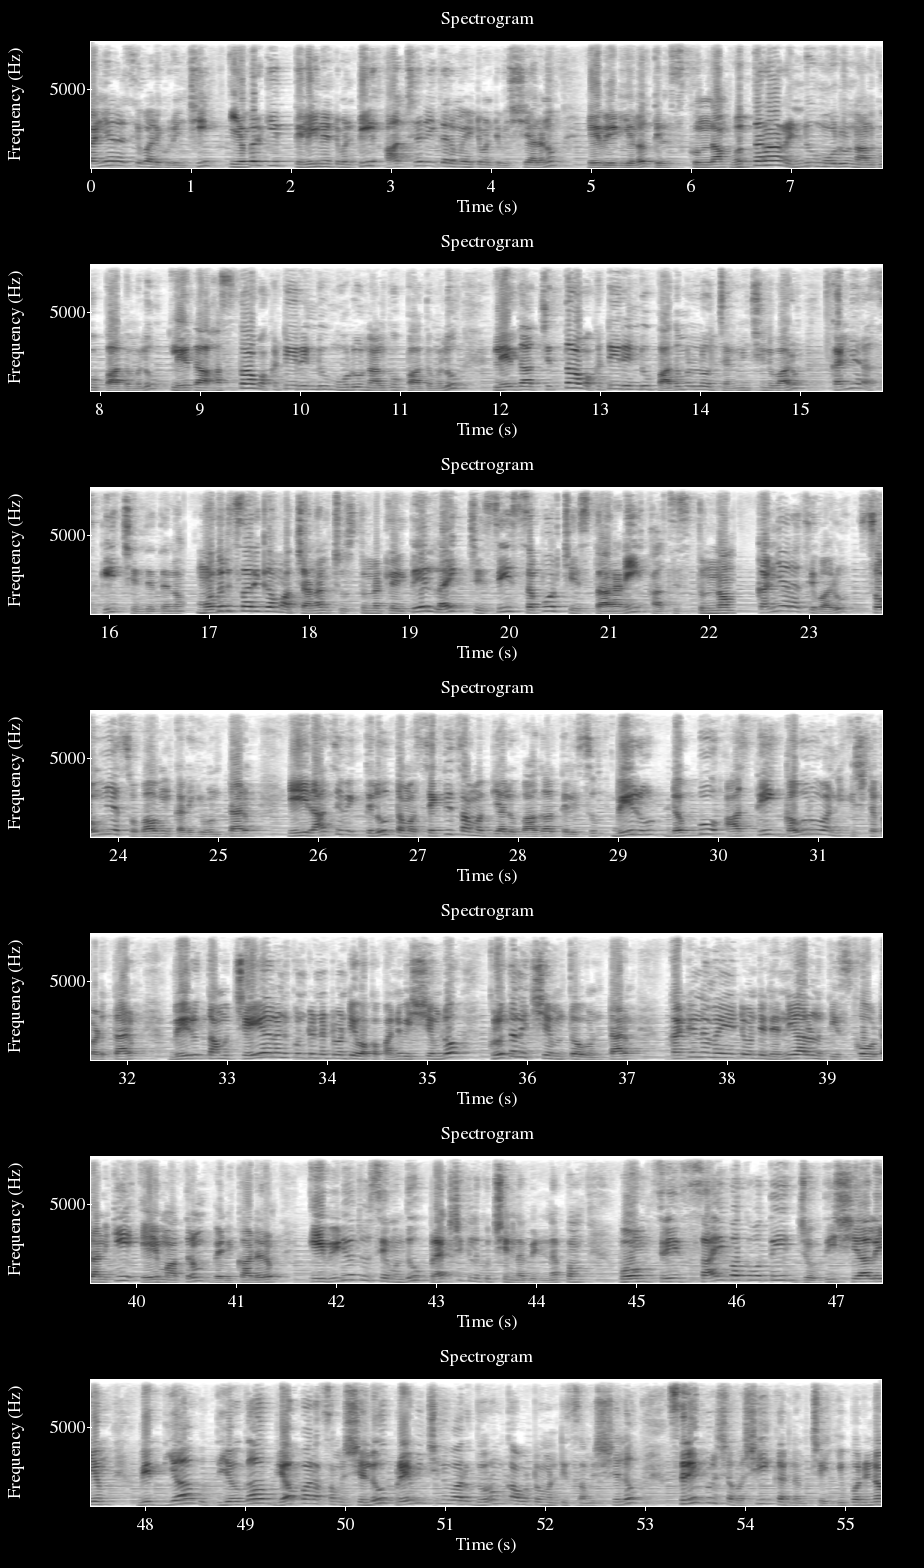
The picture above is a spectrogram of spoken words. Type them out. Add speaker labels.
Speaker 1: కన్యారాశి వారి గురించి ఎవరికి తెలియనటువంటి ఆశ్చర్యకరమైనటువంటి విషయాలను ఈ వీడియోలో తెలుసుకుందాం. ఉత్తర రెండు మూడు నాలుగు పాదములు లేదా హస్త ఒకటి రెండు మూడు నాలుగు పాదములు లేదా చిత్త ఒకటి రెండు పాదములలో జన్మించిన వారు కన్యారాశికి చెందేదను. మొదటిసారిగా మా ఛానల్ చూస్తున్నట్లయితే లైక్ చేసి సపోర్ట్ చేస్తారని ఆశిస్తున్నాం. కన్యారాశి వారు సౌమ్య స్వభావం కలిగి ఉంటారు. ఈ రాశి వ్యక్తులు తమ శక్తి సామర్థ్యాలు బాగా తెలుసు. వీరు డబ్బు ఆస్తి గౌరవాన్ని ఇష్టపడతారు. వీరు తాము చేయాలనుకుంటున్నటువంటి ఒక పని విషయంలో కృత నిశ్చయంతో ఉంటారు. కఠినమైనటువంటి నిర్ణయాలను తీసుకోవటానికి ఏమాత్రం మాత్రం వెనుకాడరు. ఈ వీడియో చూసే ముందు ప్రేక్షకులకు చిన్న విన్నపం. ఓం శ్రీ సాయి భగవతి జ్యోతిష్యాలయం. విద్య ఉద్యోగ వ్యాపార సమస్యలు ప్రేమించిన వారు దూరం కావటం వంటి సమస్యలు స్త్రీ పురుష వశీకరణం చేయబడిన.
